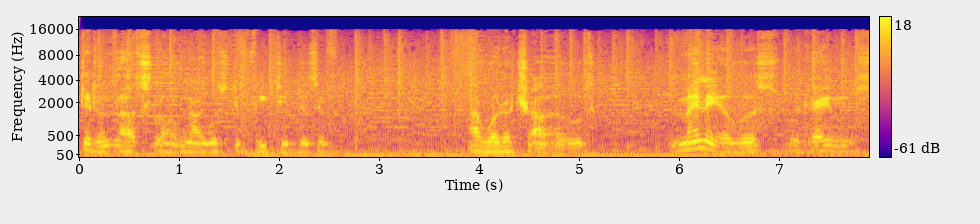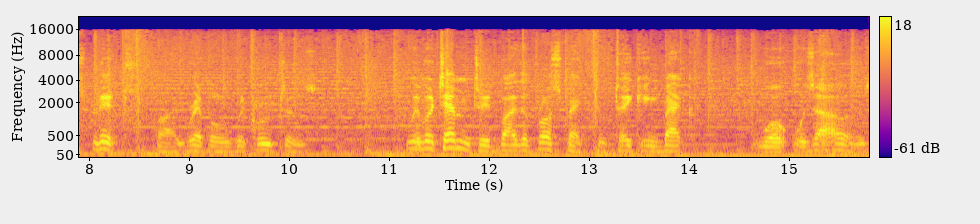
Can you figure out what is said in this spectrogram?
didn't last long. I was defeated as if I were a child. Many of us became split by rebel recruiters. We were tempted by the prospect of taking back what was ours.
